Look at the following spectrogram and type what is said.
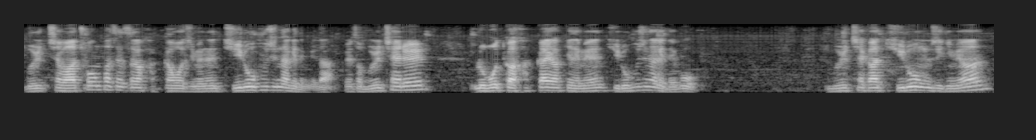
물체와 초음파 센서가 가까워지면 뒤로 후진하게 됩니다. 그래서 물체를 로봇과 가까이 갖게 되면 뒤로 후진하게 되고 물체가 뒤로 움직이면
